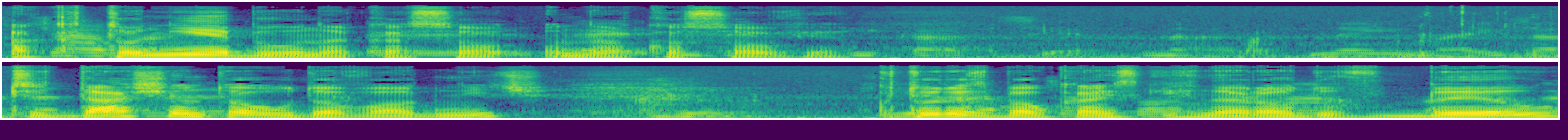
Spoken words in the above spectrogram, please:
a kto nie był na Kosowie. Czy da się to udowodnić? Który z bałkańskich narodów był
